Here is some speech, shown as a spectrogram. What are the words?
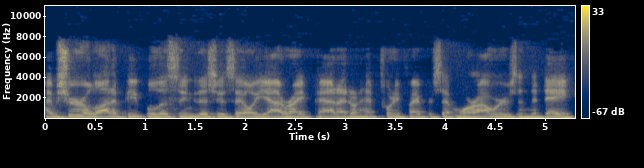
I'm sure a lot of people listening to this will say, oh, yeah, right, Pat, I don't have 25% more hours in the day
